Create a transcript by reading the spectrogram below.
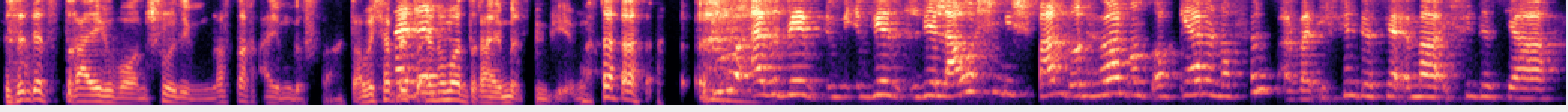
Es sind jetzt drei geworden, Entschuldigung, du hast nach einem gefragt. Aber ich habe jetzt einfach mal drei mitgegeben. du, also wir, wir, wir lauschen gespannt und hören uns auch gerne noch fünf an, weil ich finde es ja immer, ich finde es ja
